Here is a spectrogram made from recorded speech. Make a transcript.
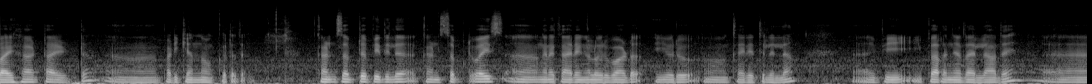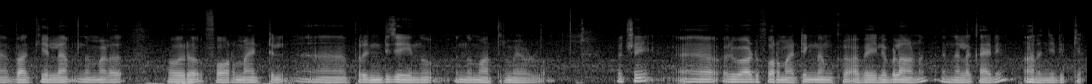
ബൈഹാർട്ടായിട്ട് പഠിക്കാൻ നോക്കരുത്. കൺസെപ്റ്റ് ഇപ്പോൾ ഇതിൽ കൺസെപ്റ്റ് വൈസ് അങ്ങനെ കാര്യങ്ങൾ ഒരുപാട് ഈ ഒരു കാര്യത്തിലില്ല. ഇപ്പോൾ ഈ പറഞ്ഞതല്ലാതെ ബാക്കിയെല്ലാം നമ്മൾ ഓരോ ഫോർമാറ്റിൽ പ്രിന്റ് ചെയ്യുന്നു എന്ന് മാത്രമേ ഉള്ളൂ. പക്ഷേ ഒരുപാട് ഫോർമാറ്റിംഗ് നമുക്ക് അവൈലബിൾ ആണ് എന്നുള്ള കാര്യം അറിഞ്ഞിരിക്കാം.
